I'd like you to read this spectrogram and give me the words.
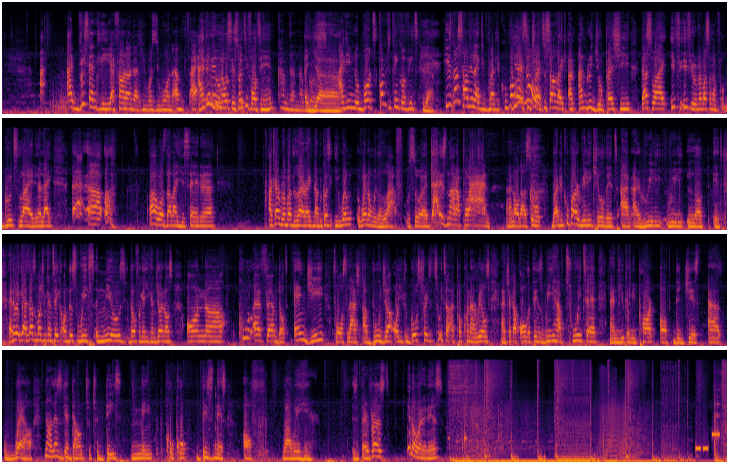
I recently I found out that he was the one. I, I, I didn't didn't know since 2014? Calm down now, Uh, yeah. I didn't know, but come to think of it, Yeah. he's not sounding like the Bradley Cooper. Yes, he know. tried to sound like an angry Joe Pesci. That's why, if if you remember some of Groot's line, you're like, eh, uh, uh, what was that line he said? Uh, I can't remember the line right now because he went went on with a laugh. So uh, that is not a plan. And all that. So Bradley Cooper really killed it, and I really, really loved it. Anyway, guys, that's much we can take on this week's news. Don't forget, you can join us on uh, coolfm.ng forward slash Abuja, or you could go straight to Twitter at Popcorn and Reels and check out all the things we have tweeted, and you can be part of the gist as well. Now, let's get down to today's main cocoa business off while we're here. Is it 31st? You know what it is.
